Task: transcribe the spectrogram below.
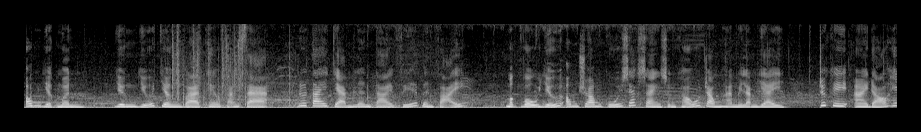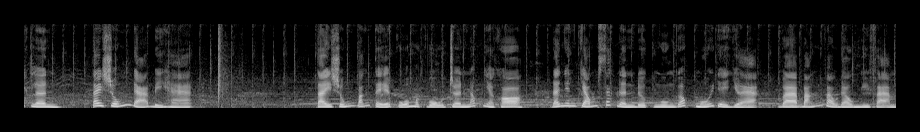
Ông giật mình, dừng giữa chân và theo phản xạ, đưa tay chạm lên tay phía bên phải. Mật vụ giữ ông Trump cúi sát sàn sân khấu trong 25 giây, trước khi ai đó hét lên, tay súng đã bị hạ. Tay súng bắn tỉa của mật vụ trên nóc nhà kho đã nhanh chóng xác định được nguồn gốc mối đe dọa và bắn vào đầu nghi phạm.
